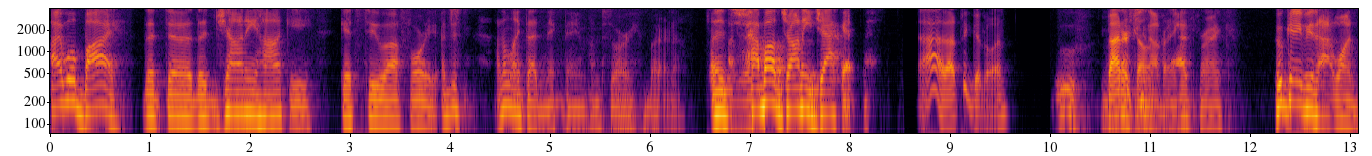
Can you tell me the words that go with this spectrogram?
I will buy that uh, that Johnny Hockey gets to uh, forty. I just I don't like that nickname. I'm sorry, but I don't know. it's how about Johnny Jacket? Ah, that's a good one. Ooh, better sound Frank. Bad, Frank. Who gave you that one?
